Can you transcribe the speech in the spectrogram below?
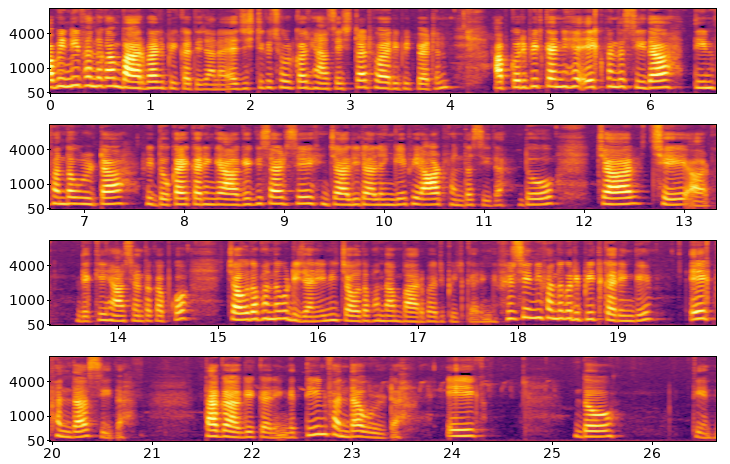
अब इन्हीं फंदों का हम बार बार रिपीट करते जाना है। एच को छोड़कर यहाँ से स्टार्ट हुआ रिपीट पैटर्न आपको रिपीट करनी है, एक फंदा सीधा, तीन फंदा उल्टा, फिर दो काय करेंगे आगे की साइड से, जाली डालेंगे, फिर आठ फंदा सीधा। दो, चार, छः, आठ। देखिए यहाँ से तक आपको चौदह फंदों को डिज़ाइन इन्हीं चौदह फंदा हम बार बार रिपीट करेंगे। फिर से इन्हीं फंदों को रिपीट करेंगे, एक फंदा सीधा। धागा आगे करेंगे। तीन फंदा उल्टा। एक, दो, तीन।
